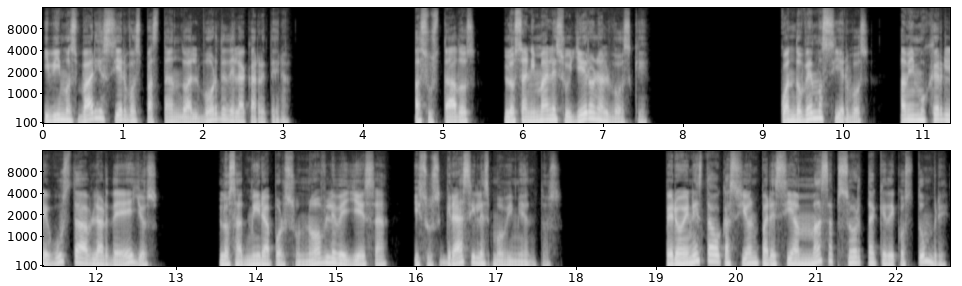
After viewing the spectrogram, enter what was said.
y vimos varios ciervos pastando al borde de la carretera. Asustados, los animales huyeron al bosque. Cuando vemos ciervos, a mi mujer le gusta hablar de ellos. Los admira por su noble belleza y sus gráciles movimientos. Pero en esta ocasión parecía más absorta que de costumbre,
